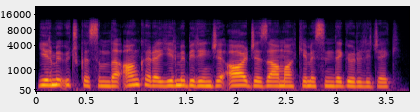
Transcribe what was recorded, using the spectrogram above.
23 Kasım'da Ankara 21. Ağır Ceza Mahkemesi'nde görülecek.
